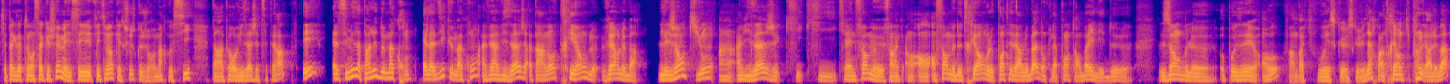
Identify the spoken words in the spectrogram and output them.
c'est pas exactement ça que je fais mais c'est effectivement quelque chose que je remarque aussi par rapport au visage etc. Et elle s'est mise à parler de Macron. Elle a dit que Macron avait un visage apparemment triangle vers le bas les gens qui ont un, visage qui, qui, a une forme, enfin, en, forme de triangle pointé vers le bas, donc la pointe en bas et les deux angles opposés en haut. Enfin bref, vous voyez ce que, ce que je veux dire, quoi, un triangle qui pointe vers le bas.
